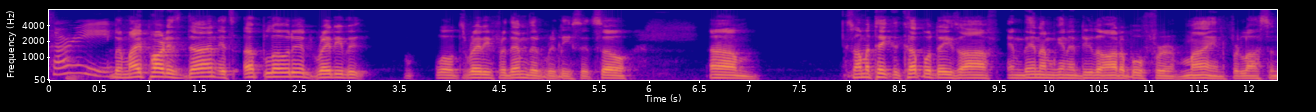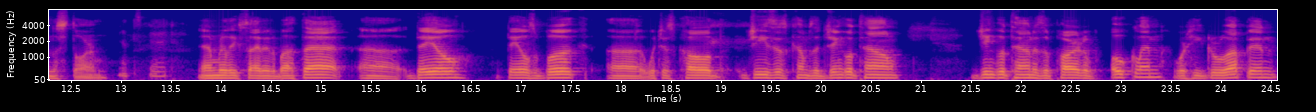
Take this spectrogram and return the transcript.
Sorry. But my part is done. It's uploaded, ready to. Well, it's ready for them to release it. So, um, so I'm gonna take a couple of days off, and then I'm gonna do the audible for mine for Lost in the Storm. That's good. And I'm really excited about that. Uh, Dale, Dale's book, uh, which is called Jesus Comes to Jingletown. Jingletown is a part of Oakland where he grew up in,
